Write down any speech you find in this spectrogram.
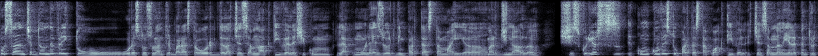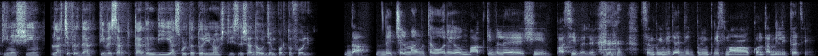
poți să începi de unde vrei tu răspunsul la întrebarea asta, ori de la ce înseamnă activele și cum le acumulezi, ori din partea asta mai uh, marginală. Și sunt curios cum, cum vezi tu partea asta cu activele, ce înseamnă ele pentru tine și la ce fel de active s-ar putea gândi ascultătorii noștri să-și adauge în portofoliu. Da, de cel mai multe ori activele și pasivele sunt privite din- prin prisma contabilității.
